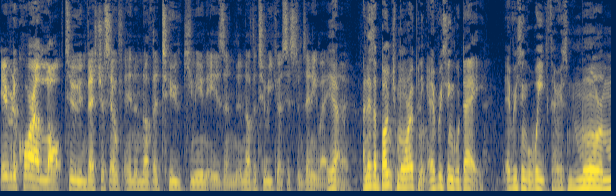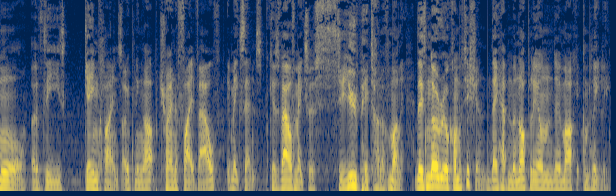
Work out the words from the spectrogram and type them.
It would require a lot to invest yourself in another two communities and another two ecosystems anyway. Yeah. You know? And there's a bunch more opening every single day. Every single week, there is more and more of these game clients opening up trying to fight Valve, it makes sense because Valve makes a stupid ton of money. There's no real competition. They have monopoly on the market completely.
